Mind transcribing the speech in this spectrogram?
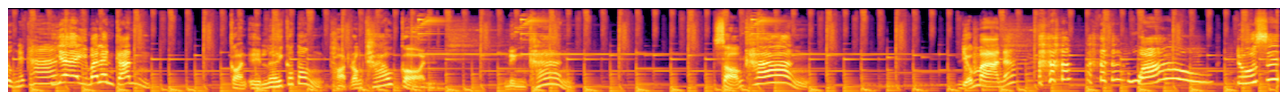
นุกนะคะ เย้มาเล่นกัน ก่อนอื่นเลยก็ต้องถอดรองเท้าก่อน หนึ่งข้าง สองข้าง เดี๋ยวมานะ ว้าว ดูสิ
